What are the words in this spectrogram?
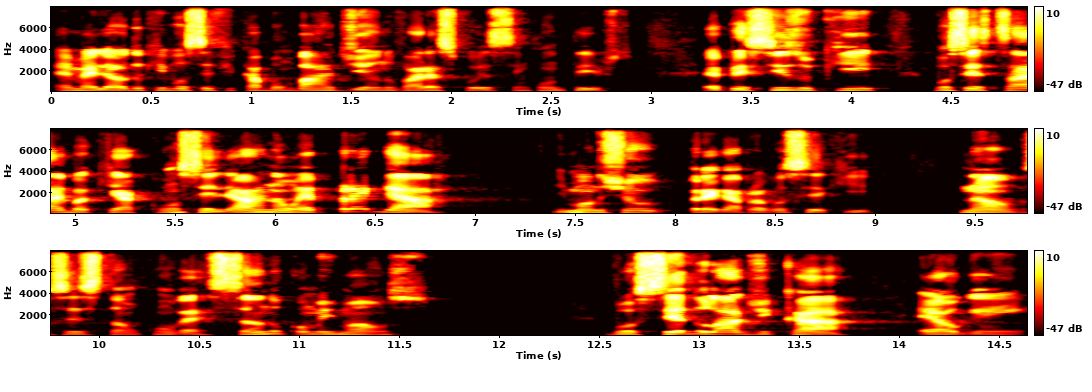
é melhor do que você ficar bombardeando várias coisas sem contexto. É preciso que você saiba que aconselhar não é pregar. Irmão, deixa eu pregar para você aqui. Não, vocês estão conversando como irmãos. Você do lado de cá é alguém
